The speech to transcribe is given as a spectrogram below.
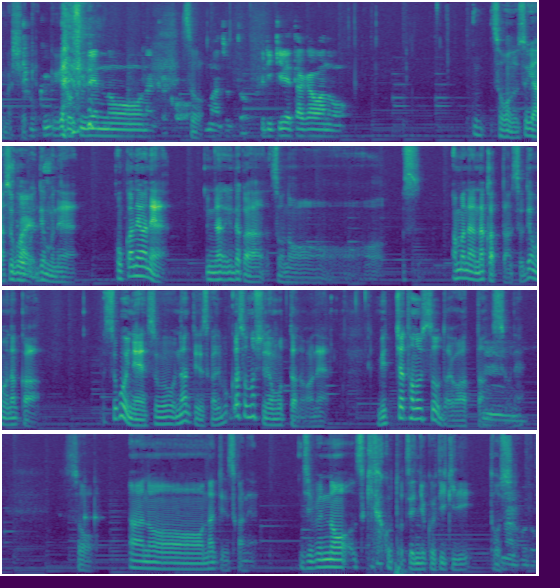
いましたけど極極限の、なんかこう、そう。まあちょっと振り切れた側の、そうです。いやすごい、はいでもねお金はねなだからそのすあんまななかったんですよ。でもなんかすごいねすごいなんていうんですかね。僕がその人に思ったのはねめっちゃ楽しそうだはあったんですよね、そう。あのーなんていうんですかね。自分の好きなことを全力的に投資なるほど。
